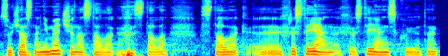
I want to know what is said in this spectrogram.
сучасна Німеччина стала, стала, стала е, християн, християнською. Так?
